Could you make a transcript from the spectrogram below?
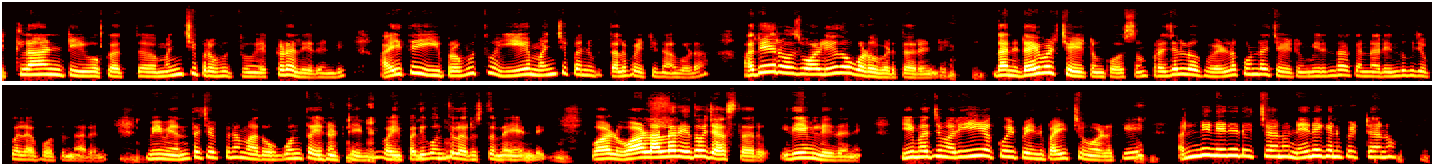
ఇట్లాంటి ఒక మంచి ప్రభుత్వం ఎక్కడా లేదండి. అయితే ఈ ప్రభుత్వం ఏ మంచి పని తలపెట్టినా కూడా అదే రోజు వాళ్ళు ఏదో గొడవ పెడతారండి. దాన్ని డైవర్ట్ చేయటం కోసం ప్రజల్లోకి వెళ్ళకుండా చేయటం మీరు ఇందాక అన్నారు ఎందుకు చెప్పుకోలేకపోతున్నారని. మేము ఎంత చెప్పినా మాది ఒక గొంతు అయినట్టయింది. పది గొంతులు అరుస్తున్నాయండి. వాళ్ళు వాళ్ళ అల్లరి ఏదో చేస్తారు. ఇదేం లేదని. ఈ మధ్య మరీ ఎక్కువైపోయింది పైత్యం వాళ్ళకి. అన్నీ నేనే తెచ్చాను నేనే కనిపెట్టాను.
